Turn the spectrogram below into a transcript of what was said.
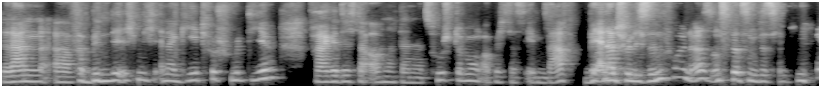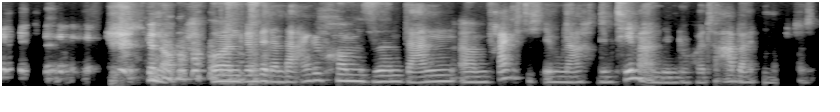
dann äh, verbinde ich mich energetisch mit dir, frage dich da auch nach deiner Zustimmung, ob ich das eben darf. Wäre natürlich sinnvoll, ne? sonst wird es ein bisschen genau. Und wenn wir dann da angekommen sind, dann ähm, frage ich dich eben nach dem Thema, an dem du heute arbeiten möchtest.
